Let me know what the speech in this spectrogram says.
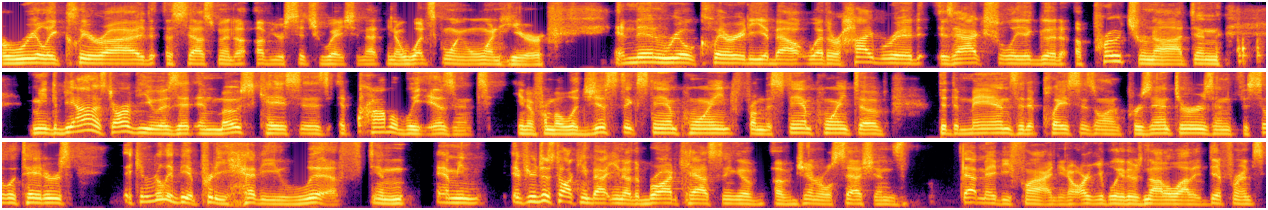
a really clear-eyed assessment of your situation. That you know what's going on here, and then real clarity about whether hybrid is actually a good approach or not. And I mean, to be honest, our view is that in most cases it probably isn't. You know, from a logistics standpoint, from the standpoint of the demands that it places on presenters and facilitators, it can really be a pretty heavy lift. And I mean, if you're just talking about, you know, the broadcasting of, of general sessions, that may be fine. You know, arguably there's not a lot of difference,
